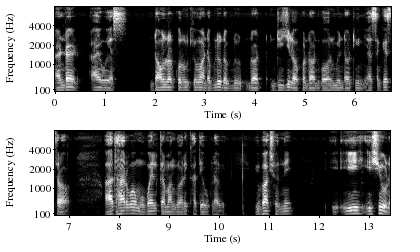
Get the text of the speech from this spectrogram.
Android I O S download करून किंवा W W dot digi locker dot government dot in या संकेतस्थळावर आधार व मोबाईल क्रमांकद्वारे खाते उघडावे. विभाग शोधणे. E issued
